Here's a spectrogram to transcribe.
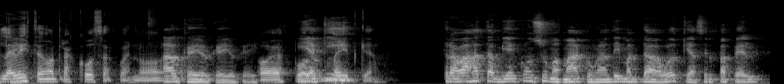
La he visto en otras cosas, pues no. Ah, ok, ok, ok. y aquí trabaja también con su mamá, con Andy McDowell, que hace el papel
